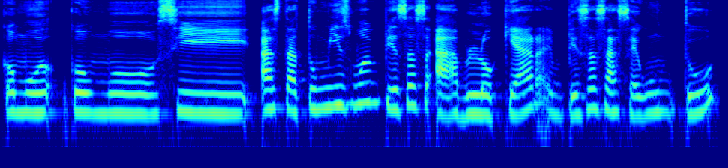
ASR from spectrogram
como, como si hasta tú mismo empiezas a bloquear, empiezas a, según tú,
